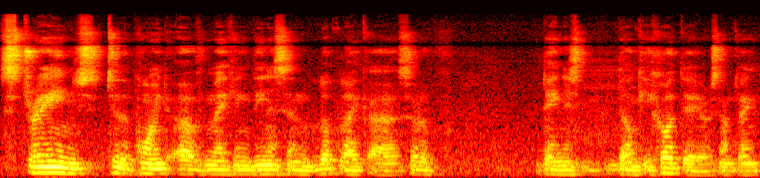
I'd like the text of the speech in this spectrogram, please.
strange to the point of making Dinesen look like a sort of Danish Don Quixote or something,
